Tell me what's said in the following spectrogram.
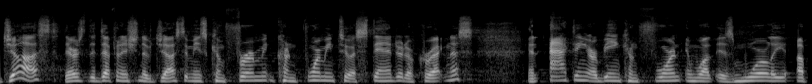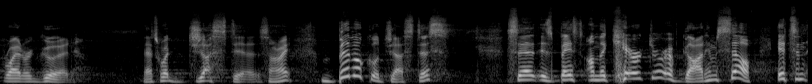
just, there's the definition of just. It means conforming, conforming to a standard of correctness. and acting or being conformed in what is morally upright or good. That's what just is, all right? Biblical justice says is based on the character of God himself. It's an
